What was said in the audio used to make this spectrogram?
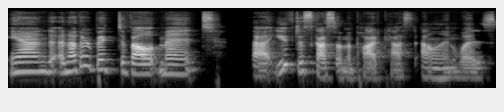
And another big development that you've discussed on the podcast, Ellen, was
